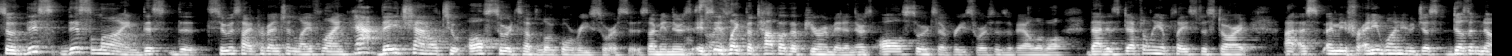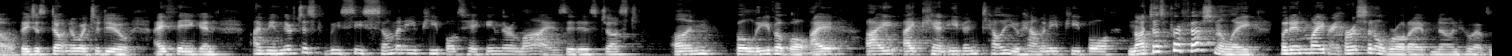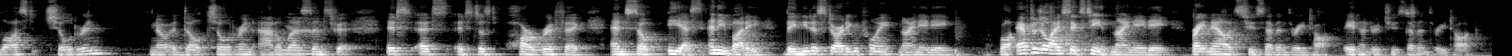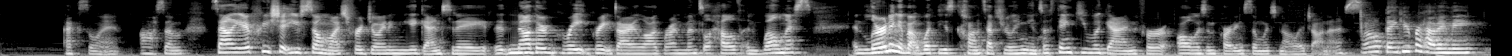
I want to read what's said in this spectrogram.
So this this line, this the suicide prevention lifeline, yeah. they channel to all sorts of local resources. I mean, there's it's, it's like the top of a pyramid, and there's all sorts of resources available. That is definitely a place to start. Uh, I mean, for anyone who just doesn't know, they just don't know what to do. I think, and I mean, there's just we see so many people taking their lives. It is just unbelievable. I I I can't even tell you how many people, not just professionally, but in my right. personal world, I have known who have lost children, you know, adult children, adolescents. Yeah. It's it's it's just horrific. And so yes, anybody, they need a starting point, 988. Well, after July 16th, 988. Right now it's 273 talk, 800 273 talk. Excellent. Awesome. Sally, I appreciate you so much for joining me again today. Another great, great dialogue around mental health and wellness and learning about what these concepts really mean. So thank you again for always imparting so much knowledge on us. Well, thank you for having me.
